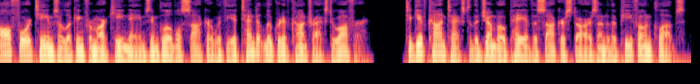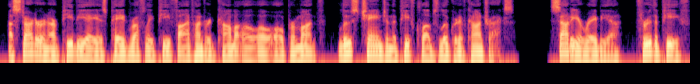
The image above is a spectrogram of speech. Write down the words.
All four teams are looking for marquee names in global soccer with the attendant lucrative contracts to offer. To give context to the jumbo pay of the soccer stars under the PIF owned clubs, a starter in our PBA is paid roughly P500,000 per month, loose change in the PIF club's lucrative contracts. Saudi Arabia, through the PIF,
